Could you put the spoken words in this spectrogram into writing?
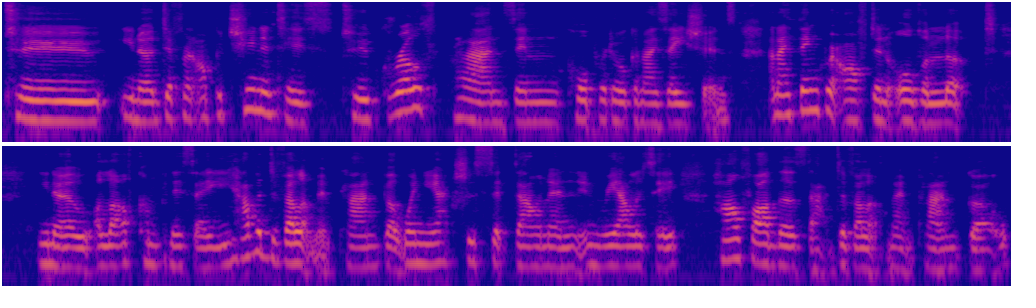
to you know different opportunities to growth plans in corporate organizations and i think we're often overlooked you know a lot of companies say you have a development plan but when you actually sit down and in reality how far does that development plan go?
